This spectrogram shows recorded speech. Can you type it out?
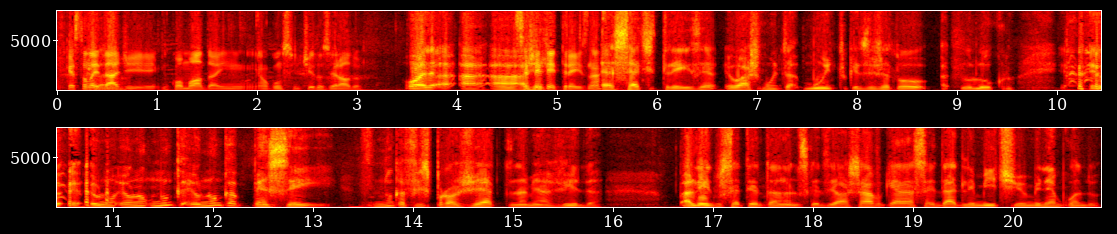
A questão da idade incomoda em algum sentido, Ziraldo? Olha, a, a, a gente, 73, né? É 7,3. É, eu acho muita, muito, quer dizer, já estou no lucro. Eu, eu, eu eu nu- nunca, eu nunca pensei, nunca fiz projeto na minha vida além dos 70 anos. Quer dizer, eu achava que era essa idade limite. Eu me lembro quando,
